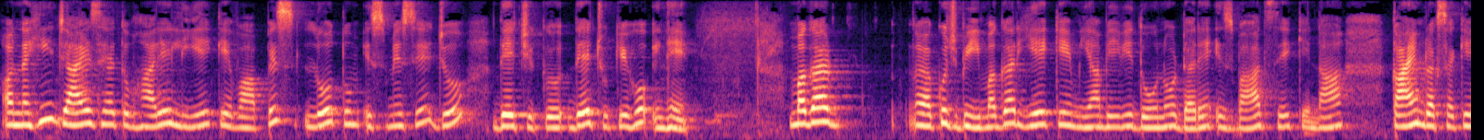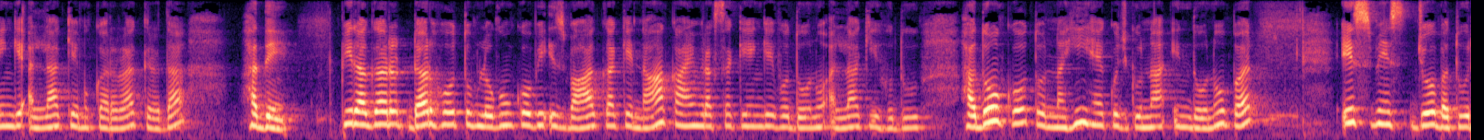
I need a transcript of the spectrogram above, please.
اور نہیں جائز ہے تمہارے لیے کہ واپس لو تم اس میں سے جو دے چکے دے چکے ہو انہیں۔ مگر کچھ بھی۔ مگر یہ کہ میاں بیوی دونوں ڈریں اس بات سے کہ نہ قائم رکھ سکیں گے اللہ کے مقررہ کردہ حدیں۔ پھر اگر ڈر ہو تم لوگوں کو بھی اس بات کا کہ نہ قائم رکھ سکیں گے وہ دونوں اللہ کی حدود حدوں کو تو نہیں ہے کچھ گناہ ان دونوں پر۔ اس میں جو بطور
